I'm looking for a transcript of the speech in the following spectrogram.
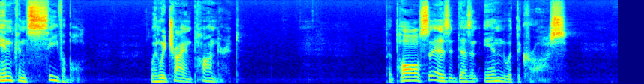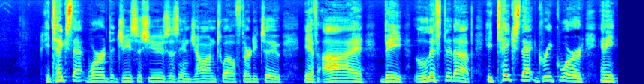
inconceivable when we try and ponder it. But Paul says it doesn't end with the cross. He takes that word that Jesus uses in John 12 32 if I be lifted up. He takes that Greek word and he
